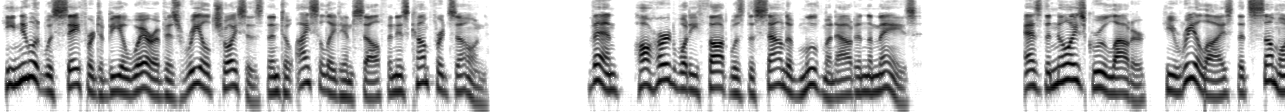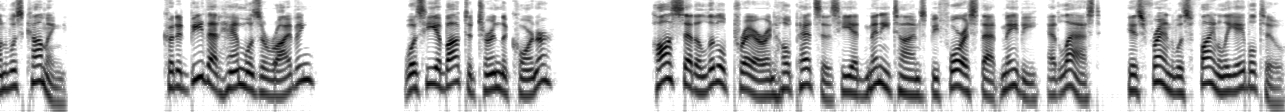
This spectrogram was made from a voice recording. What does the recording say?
He knew it was safer to be aware of his real choices than to isolate himself in his comfort zone. Then, Haw heard what he thought was the sound of movement out in the maze. As the noise grew louder, he realized that someone was coming. Could it be that Hem was arriving? Was he about to turn the corner? Haw said a little prayer and hoped as he had many times before us that maybe, at last, his friend was finally able to.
